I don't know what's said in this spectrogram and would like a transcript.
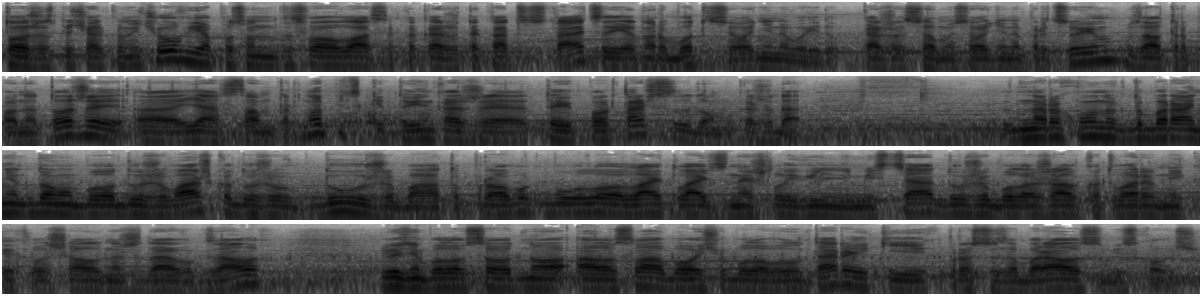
теж спочатку не чув. Я позвонив до свого власника, кажу, така ситуація, я на роботу сьогодні не вийду. Каже, все, ми сьогодні не працюємо, завтра, певно, теж. Е, Я сам Тернопільський, то він каже, ти повертаєшся додому? Кажу, так. Да. На рахунок добирання додому було дуже важко, дуже дуже багато пробок було. Лайт-лайт знайшли вільні місця. Дуже було жалко тварин, яких лишали на ЖД вокзалах. Людям було все одно, але слава Богу, що були волонтери, які їх просто забирали собі сховище.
